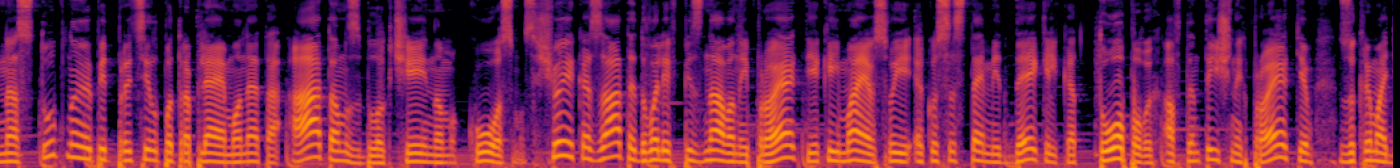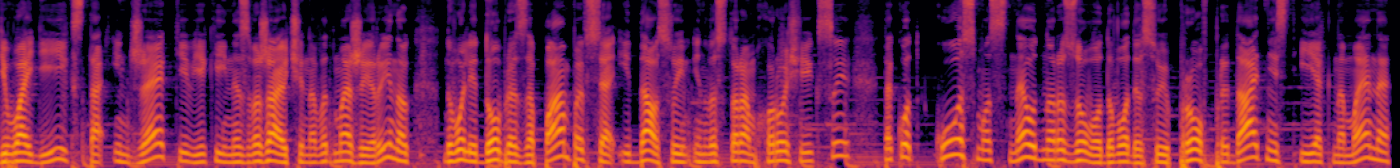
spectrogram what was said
Наступною під приціл потрапляє монета Atom з блокчейном Космос. Що і казати, доволі впізнаваний проект, який має в своїй екосистемі декілька топових автентичних проєктів, зокрема DYDX та Injective, який, незважаючи на ведмежий ринок, доволі добре запампився і дав своїм інвесторам хороші ікси. Так от Космос неодноразово доводив свою профпридатність, і, як на мене,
